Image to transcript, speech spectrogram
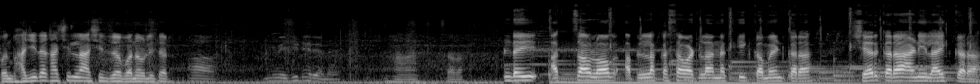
पण भाजी तर खाशील ना अशीच जर बनवली तर. हा मी व्हेजिटेरियन आहे. हां चला. मंडई आजचा व्लॉग आपल्याला कसा वाटला नक्की कमेंट करा शेअर करा आणि लाईक करा.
